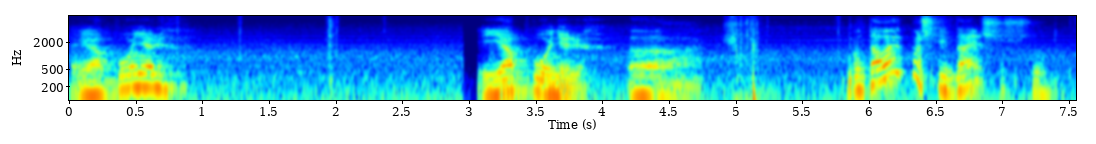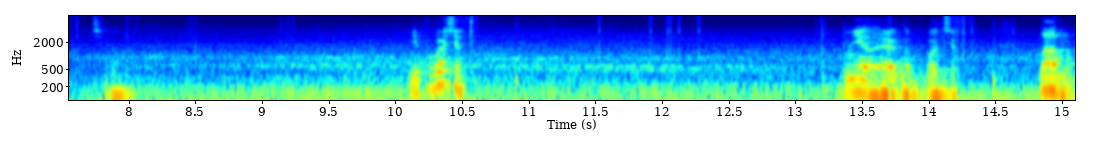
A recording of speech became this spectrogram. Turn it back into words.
Я понял. Я понял. А, Ну давай пошли дальше. Что? Не против? Не, наверное, против. Ладно.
